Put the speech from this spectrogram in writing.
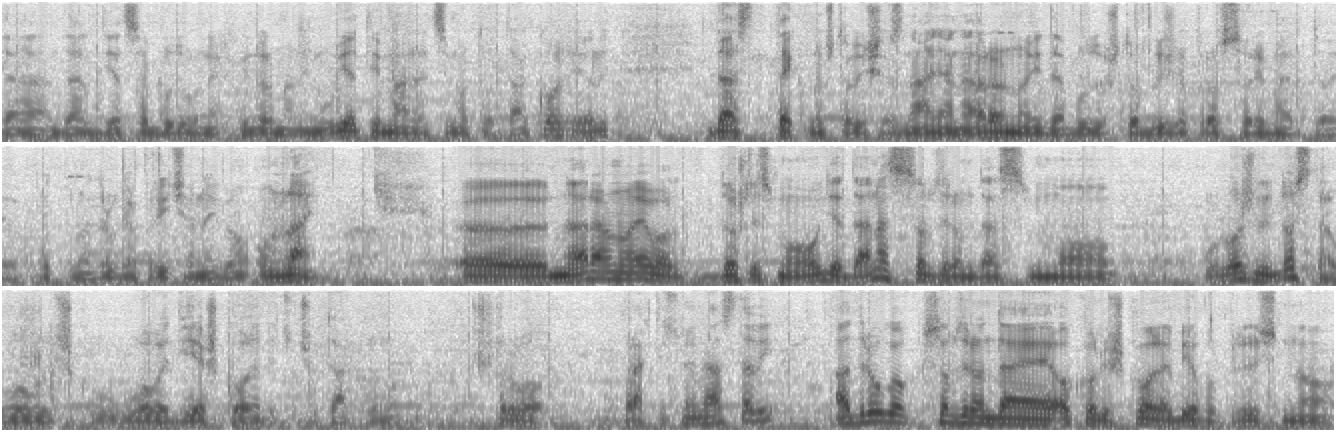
da, da djeca budu u nekakvim normalnim uvjetima, recimo to tako, jeli? da steknu što više znanja naravno i da budu što bliže profesorima jer to je potpuno druga priča nego online. E, naravno evo došli smo ovdje danas s obzirom da smo uložili dosta u, ovu u ove dvije škole, već ću tako prvo u praktičnoj nastavi, a drugo s obzirom da je okoli škole bio poprilično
